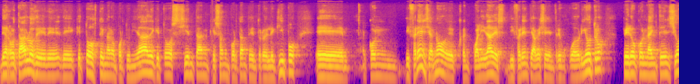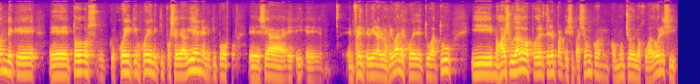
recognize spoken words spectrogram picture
derrotarlos, de, de, que todos tengan oportunidad, de que todos sientan que son importantes dentro del equipo, eh, con diferencias, ¿no? cualidades diferentes a veces entre un jugador y otro, pero con la intención de que eh, todos, juegue quien juegue, el equipo se vea bien, el equipo eh, sea, eh, enfrente bien a los rivales, juegue de tú a tú. Y nos ha ayudado a poder tener participación con, con muchos de los jugadores y,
